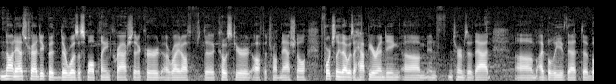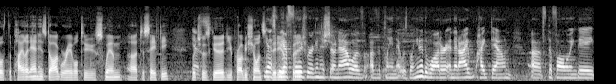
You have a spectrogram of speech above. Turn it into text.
not as tragic, but there was a small plane crash that occurred uh, right off the coast here off of Trump National. Fortunately, that was a happier ending um, in, in, terms of that. Um, I believe that uh, both the pilot and his dog were able to swim uh, to safety, which yes. was good. You're probably showing some yes, video we have footage. footage we're going to show now of, of the plane that was going into the water, and then I hiked down uh, the following day,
